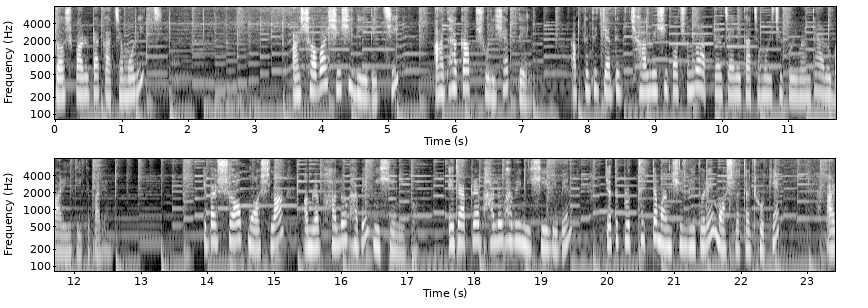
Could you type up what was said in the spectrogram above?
দশ বারোটা কাঁচামরিচ। আর সবার শেষে দিয়ে দিচ্ছি আধা কাপ সরিষার তেল। আপনাদের যাদের ঝাল বেশি পছন্দ, আপনারা চাইলে কাঁচামরিচের পরিমাণটা আরও বাড়িয়ে দিতে পারেন। এবার সব মশলা আমরা ভালোভাবে মিশিয়ে নিব। এটা আপনারা ভালোভাবে মিশিয়ে দিবেন, যাতে প্রত্যেকটা মাংসের ভিতরে মশলাটা ঢোকে। আর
